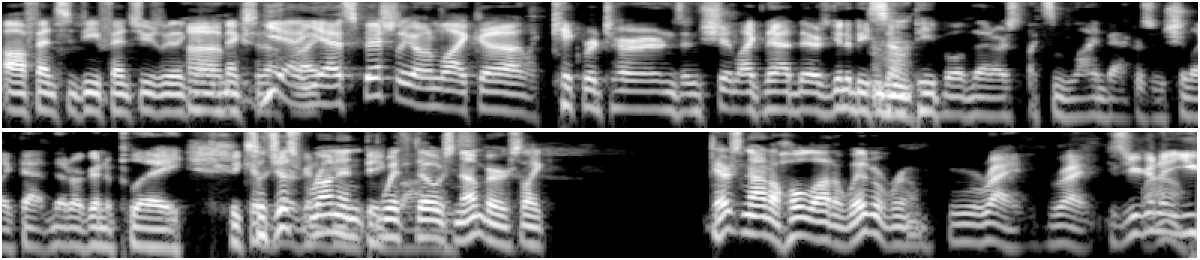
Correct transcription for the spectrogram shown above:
offense and defense. Usually they kind of Um, mix it up. yeah, right? yeah, especially on like uh like kick returns and shit like that. There's going to be Mm-hmm. some people that are like some linebackers and shit like that that are going to play. Because So just running with those numbers, like there's not a whole lot of wiggle room. Right, right. Because you're gonna you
